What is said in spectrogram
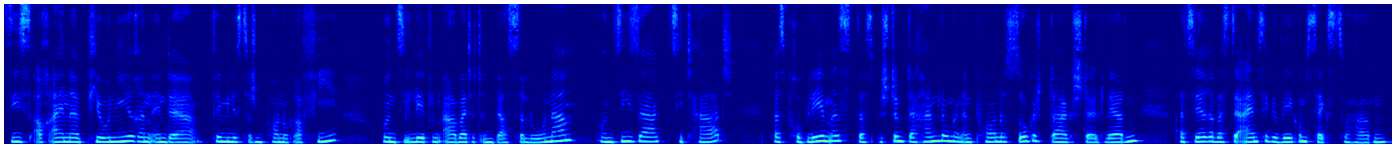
Sie ist auch eine Pionierin in der feministischen Pornografie und sie lebt und arbeitet in Barcelona. Und sie sagt, Zitat, das Problem ist, dass bestimmte Handlungen in Pornos so dargestellt werden, als wäre das der einzige Weg, um Sex zu haben.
